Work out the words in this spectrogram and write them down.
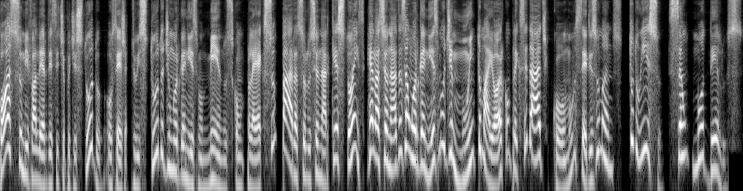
posso me valer desse tipo de estudo, ou seja, do estudo de um organismo menos complexo, para solucionar questões relacionadas a um organismo de muito maior complexidade, como os seres humanos. Tudo isso são modelos.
